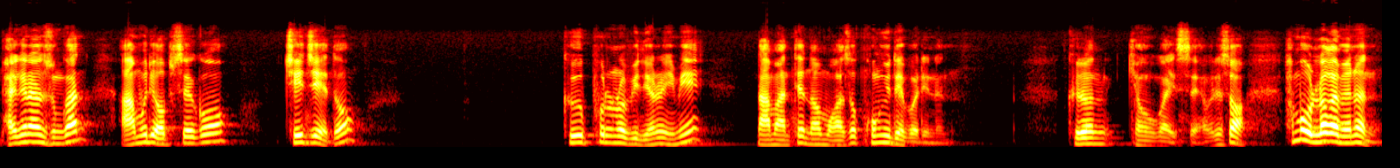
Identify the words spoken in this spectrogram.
발견하는 순간 아무리 없애고 제재해도 그 포르노 비디오는 이미 남한테 넘어가서 공유돼 버리는 그런 경우가 있어요. 그래서 한번 올라가면은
